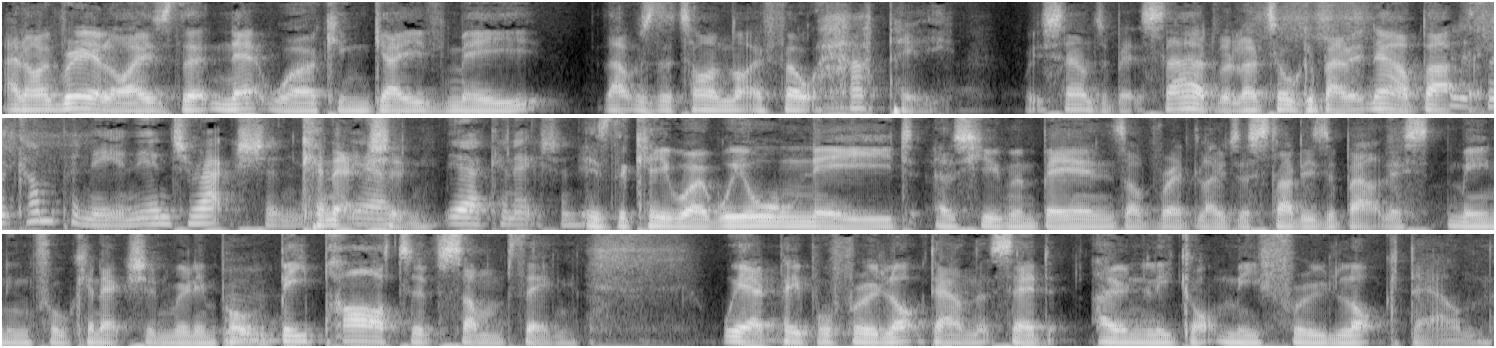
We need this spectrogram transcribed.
and I realised that networking gave me. That was the time that I felt happy, which sounds a bit sad when I talk about it now, but It's the company and the interaction. Connection. Yeah, yeah connection. is the key word. We all need, as human beings, I've read loads of studies about this, meaningful connection, really important. Mm. Be part of something. We had people through lockdown that said, only got me through lockdown.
